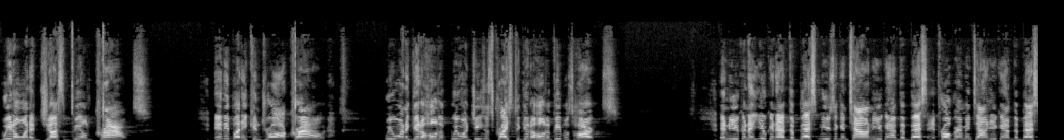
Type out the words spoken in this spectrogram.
we don't want to just build crowds. Anybody can draw a crowd. We want to get a hold of, we want Jesus Christ to get a hold of people's hearts. And you can, you can have the best music in town, you can have the best program in town, you can have the best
